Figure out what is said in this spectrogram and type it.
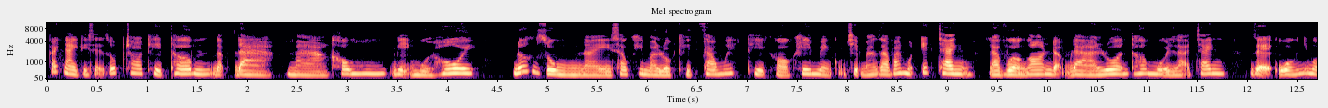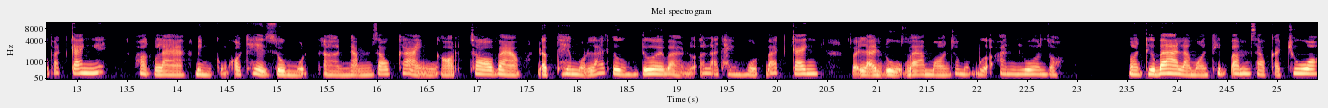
Cách này thì sẽ giúp cho thịt thơm đậm đà mà không bị mùi hôi. Nước dùng này sau khi mà luộc thịt xong ấy thì có khi mình cũng chỉ mang ra vắt một ít chanh là vừa ngon đậm đà luôn, thơm mùi lá chanh, dễ uống như một bát canh ấy hoặc là mình cũng có thể dùng một à, nắm rau cải ngọt cho vào đập thêm một lát gừng tươi vào nữa là thành một bát canh vậy là đủ ba món cho một bữa ăn luôn rồi Món thứ ba là món thịt băm xào cà chua.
